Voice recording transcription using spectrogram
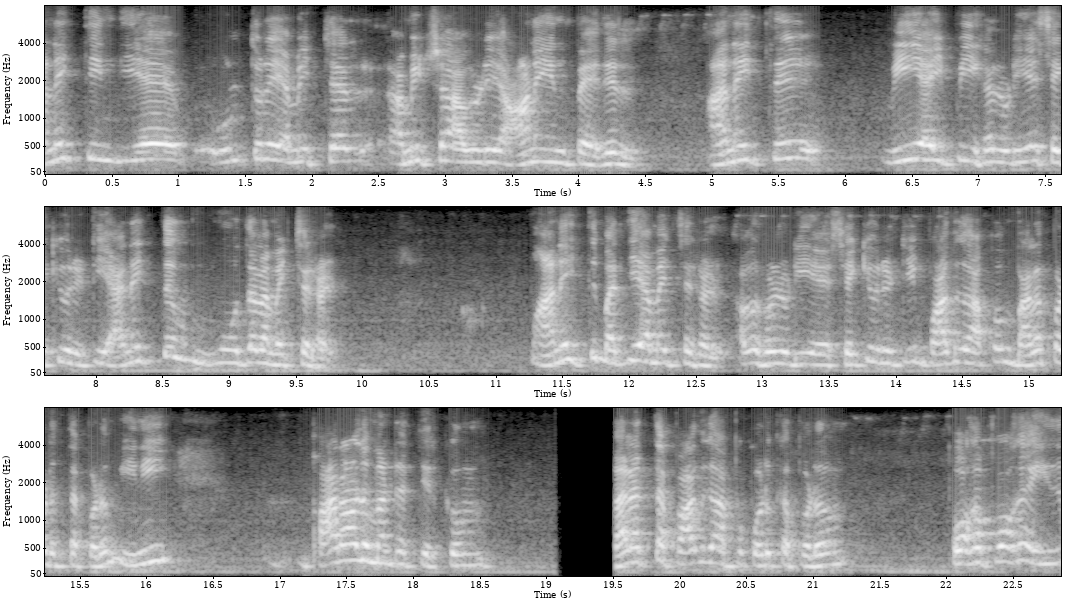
அனைத்து இந்திய உள்துறை அமைச்சர் அமித்ஷா அவருடைய ஆணையின் பெயரில் அனைத்து விஐபிகளுடைய செக்யூரிட்டி அனைத்து முதலமைச்சர்கள் அனைத்து மத்திய அமைச்சர்கள் அவர்களுடைய செக்யூரிட்டியும் பாதுகாப்பும் பலப்படுத்தப்படும். இனி பாராளுமன்றத்திற்கும் பலத்த பாதுகாப்பு கொடுக்கப்படும். போக போக இது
